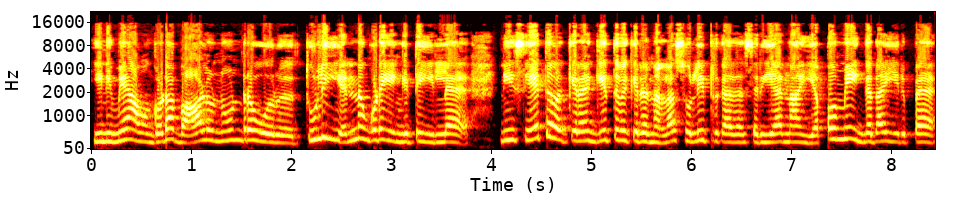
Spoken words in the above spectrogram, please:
இனிமே அவன் கூட வாழணும்ன்ற ஒரு துளி எண்ணம் கூட என்கிட்ட இல்ல. நீ சேர்த்து வைக்கிறேன் கீத்து வைக்கிறேன் நல்லா சொல்லிட்டு இருக்காத சரியா? நான் எப்பவுமே இங்கதான் இருப்பேன்.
